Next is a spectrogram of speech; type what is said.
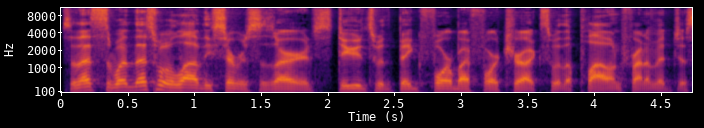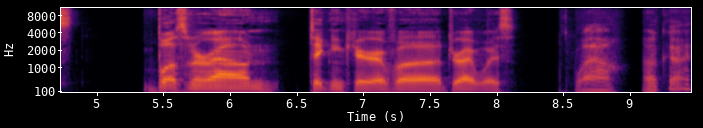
So that's what that's what a lot of these services are. It's dudes with big four x four trucks with a plow in front of it, just buzzing around, taking care of uh, driveways. Wow. Okay.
